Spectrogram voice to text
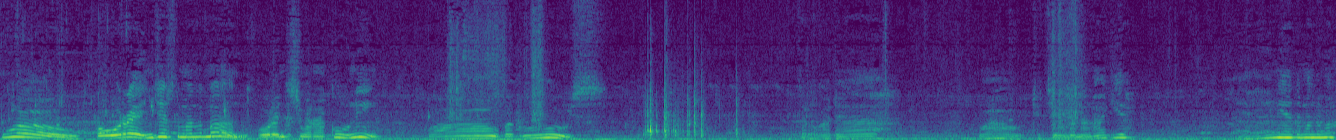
Wow, Power Rangers teman-teman. Power Rangers warna kuning. Wow, bagus. Wadah. Wow, cuci yang mana lagi ya? Yang ini ya teman-teman.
